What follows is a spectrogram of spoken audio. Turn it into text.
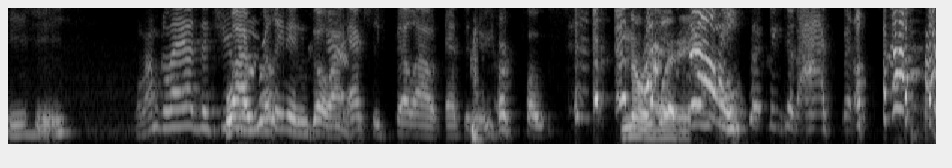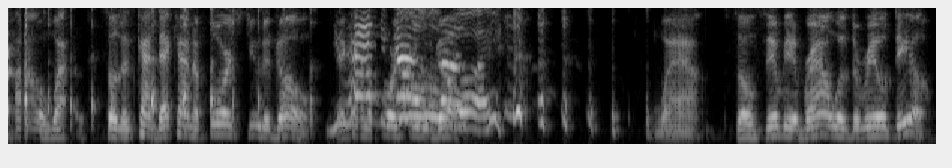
Mm-hmm. Well, I'm glad that you. Well, I really didn't go. I actually fell out at the New York Post. no way. no. They took me to the hospital. oh wow! So that's kind that kind of forced you to go. You that had to go. You to go. Wow. So Sylvia Browne was the real deal.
